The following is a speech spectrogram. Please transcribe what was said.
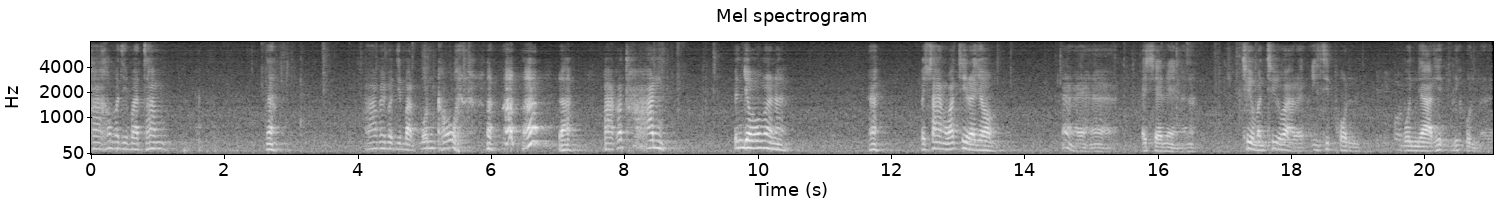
พาเขาปฏิบัติธรรมนะพาไปปฏิบัติบนเขานะาเขาทาน เป็นโยมอะนะฮะไปสร้างวัดที่ระยองไงฮะไอเซนเองอะนะชื่อมันชื่อว่าอะไรอิทธิพล บุญญาธิลิกุลอะไร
